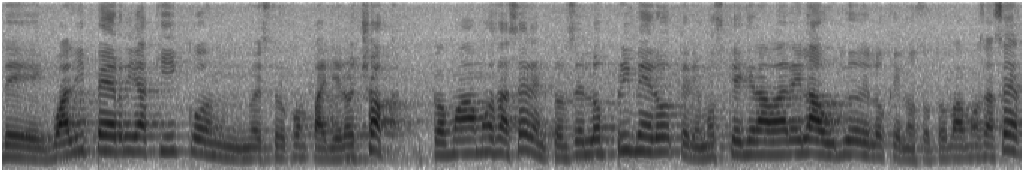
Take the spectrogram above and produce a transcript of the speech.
de Wally Perry aquí con nuestro compañero Chuck. ¿Cómo vamos a hacer? Entonces, lo primero, tenemos que grabar el audio de lo que nosotros vamos a hacer.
